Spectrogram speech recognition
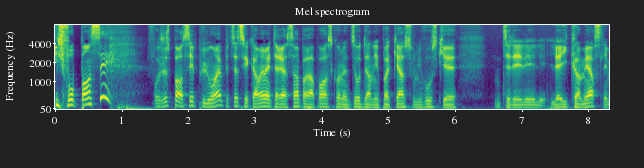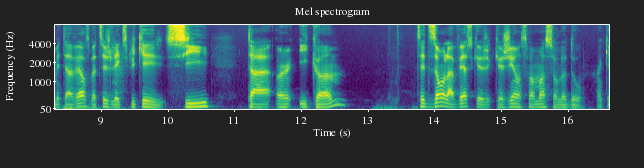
il faut penser. faut juste penser plus loin. Puis tu sais, c'est quand même intéressant par rapport à ce qu'on a dit au dernier podcast au niveau ce que le e-commerce, les métaverses, ben, tu sais, je l'ai expliqué. Si tu as un e-com, tu disons la veste que j'ai en ce moment sur le dos, OK?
